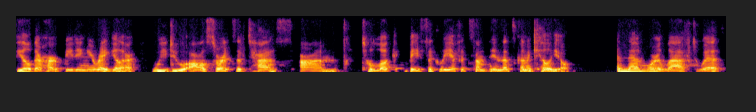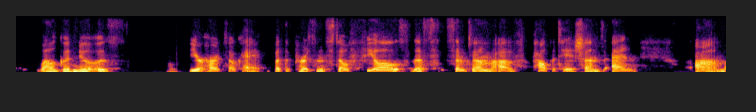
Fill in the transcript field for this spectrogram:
feel their heart beating irregular. We do all sorts of tests um, to look basically if it's something that's going to kill you. And then we're left with, well, good news, your heart's okay. But the person still feels this symptom of palpitations. And um,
